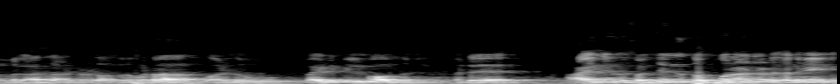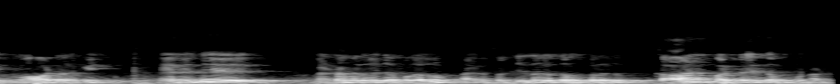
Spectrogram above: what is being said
అందగా అట్లాంటి వాళ్ళందరూ కూడా వాళ్ళు బయటకు వెళ్ళిపోవాల్సి వచ్చింది. అంటే ఆయన నేను స్వచ్ఛంగా తప్పుని అన్నాడు కానీ మొహాటానికి నేనైతే గంటా పెద్దగా చెప్పగలను ఆయన స్వచ్ఛందంగా తప్పుకోలేదు కాన్ పట్టై తప్పుకున్నాడు.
